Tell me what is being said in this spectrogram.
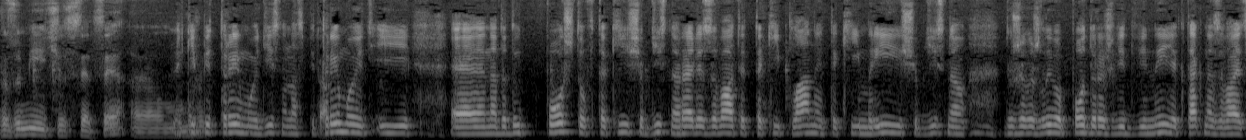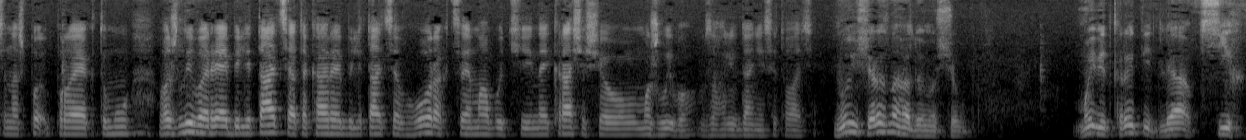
розуміючи все це, е, які можуть- підтримують, дійсно нас підтримують і е, нададуть поштовх такий, щоб дійсно реалізувати такі плани, такі мрії, щоб дійсно дуже важливо подорож від війни, як так називається наш проект. Тому важлива реабілітація. Така реабілітація в горах це, мабуть, і найкраще, що можливо взагалі в даній ситуації. Ну і ще раз нагадуємо, що ми відкриті для всіх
